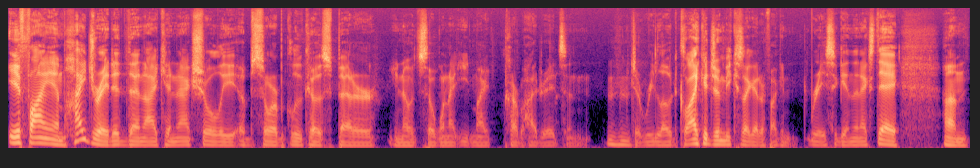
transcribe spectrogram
if I am hydrated, then I can actually absorb glucose better. You know, so when I eat my carbohydrates and to reload glycogen because I got to fucking race again the next day, um,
